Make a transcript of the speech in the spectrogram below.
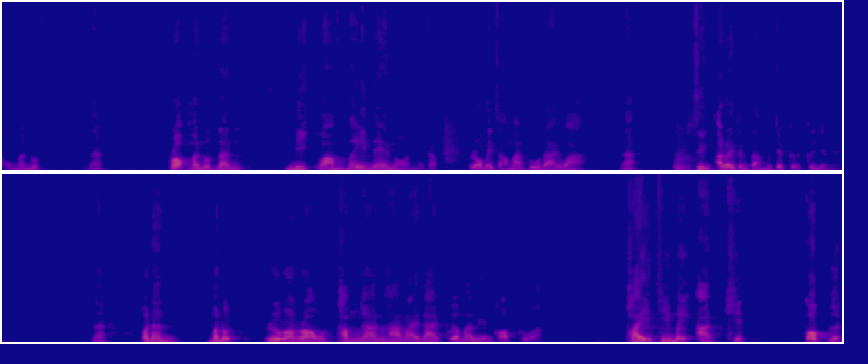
ของมนุษย์นะเพราะมนุษย์นั้นมีความไม่แน่นอนนะครับ เราไม่สามารถรู้ได้ว่านะ สิ่งอะไรต่างๆ มันจะเกิดขึ้นยังไงนะเพราะนั้นมนุษย์หรือว่าเราทำงานหารายได้เพื่อมาเลี้ยงครอบครัว ภัยที่ไม่อาจคิดก็เกิด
